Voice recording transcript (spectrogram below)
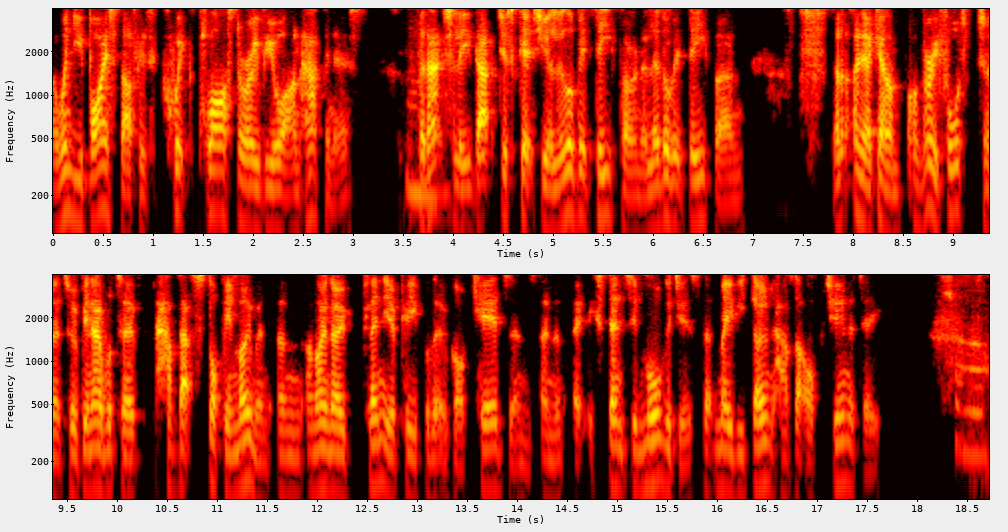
And when you buy stuff, it's a quick plaster over your unhappiness. Mm-hmm. But actually, that just gets you a little bit deeper and a little bit deeper. And and, again, I'm, I'm very fortunate to have been able to have that stopping moment. And, and I know plenty of people that have got kids and, and extensive mortgages that maybe don't have that opportunity. Sure.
